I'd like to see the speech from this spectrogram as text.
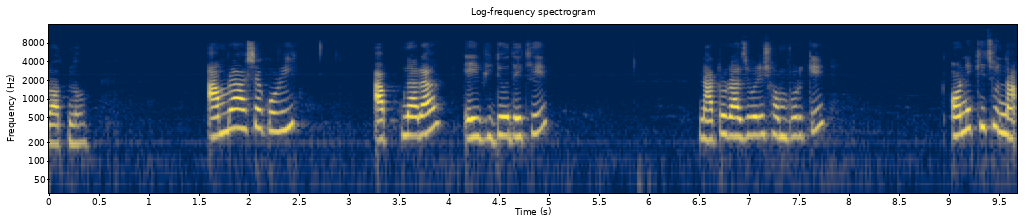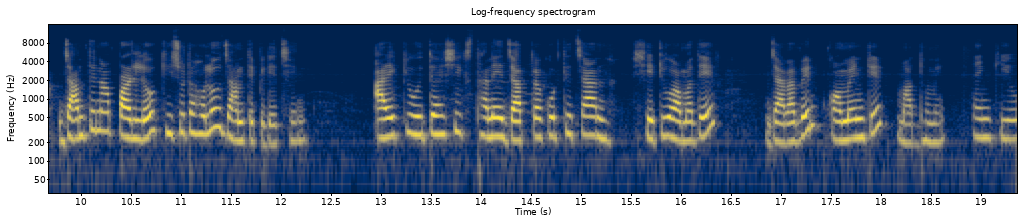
রত্ন। আমরা আশা করি আপনারা এই ভিডিও দেখে নাটোর রাজবাড়ি সম্পর্কে অনেক কিছু না, জানতে না পারলেও কিছুটা হলেও জানতে পেরেছেন। আরেকটি ঐতিহাসিক স্থানে যাত্রা করতে চান, সেটিও আমাদের জানাবেন কমেন্টের মাধ্যমে। থ্যাংক ইউ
